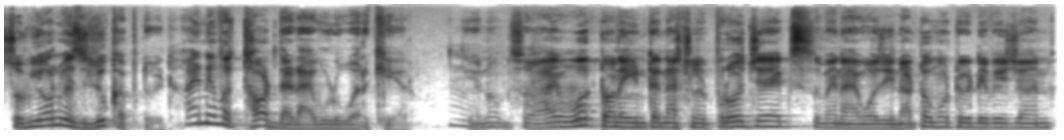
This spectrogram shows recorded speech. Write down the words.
So we always look up to it. I never thought that I would work here. You know, so I worked on international projects when I was in automotive division.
